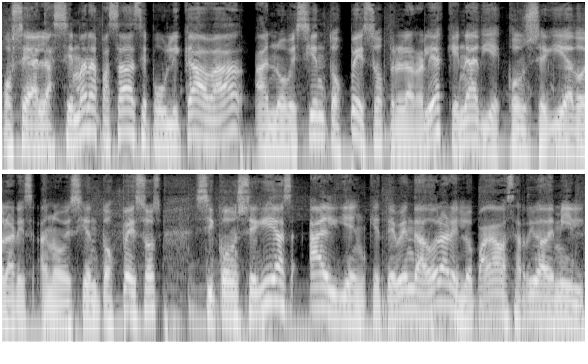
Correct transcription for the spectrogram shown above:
O sea, la semana pasada se publicaba a 900 pesos, pero la realidad es que nadie conseguía dólares a 900 pesos. Si conseguías alguien que te venda dólares, lo pagabas arriba de mil.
